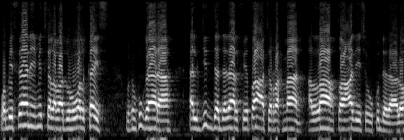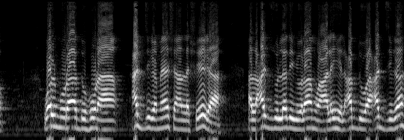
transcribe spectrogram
Wa bithaani midka labaad wahuwa alkays wuxuu ku gaaraa aljidda dadaal fii taacati araxmaan allah taacadiisa uu ku dadaalo. Wاlmuraadu hunaa cajziga meeshaan la sheegaa alcajzu aladii yulaamu calayhi alcabdu waa cajziga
